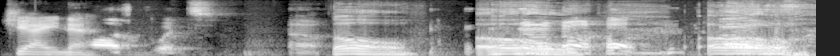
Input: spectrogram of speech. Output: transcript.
China. Auschwitz. Oh. Oh. Oh. Oh. oh.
